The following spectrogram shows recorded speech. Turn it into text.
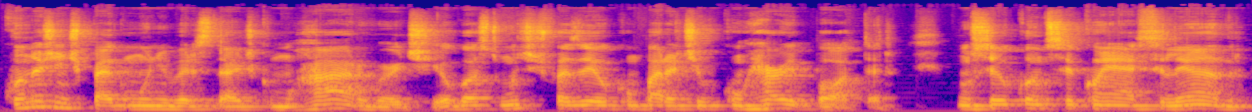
quando a gente pega uma universidade como Harvard, eu gosto muito de fazer o comparativo com Harry Potter. Não sei o quanto você conhece, Leandro,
